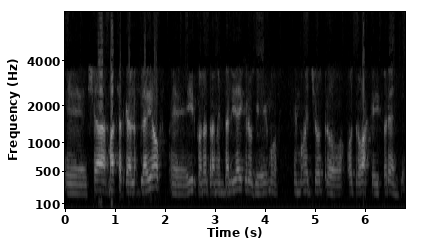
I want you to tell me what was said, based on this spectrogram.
eh, ya más cerca de los playoffs, eh, ir con otra mentalidad y creo que hemos hemos hecho otro otro básquet diferente.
